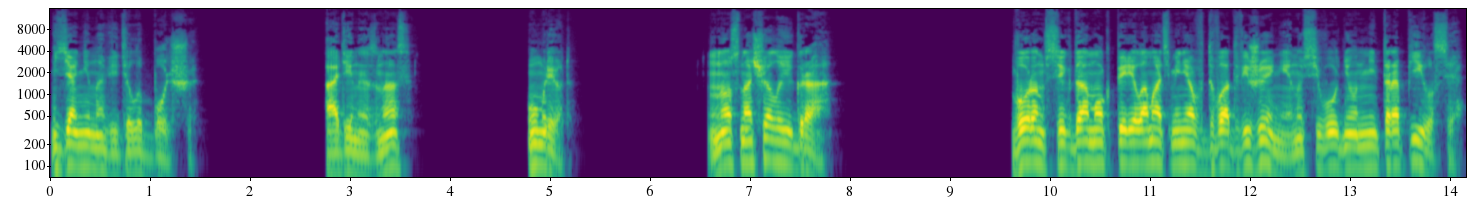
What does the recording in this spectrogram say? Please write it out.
я ненавидела больше. Один из нас умрет. Но сначала игра. Ворон всегда мог переломать меня в два движения, но сегодня он не торопился.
